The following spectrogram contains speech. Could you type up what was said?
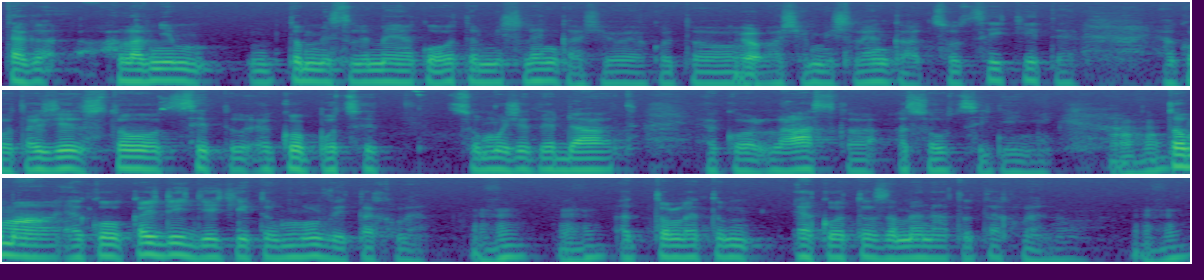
tak hlavně to myslíme jako o ta myšlenka, že jo, jako to Jo. vaše myšlenka, co cítíte. Jako, takže z toho citu, jako pocit, co můžete dát, jako láska a soucítění. Aha. To má, jako každý děti to mluví takhle. Mhm, A tohle to, jako to znamená to takhle. No. mhm.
